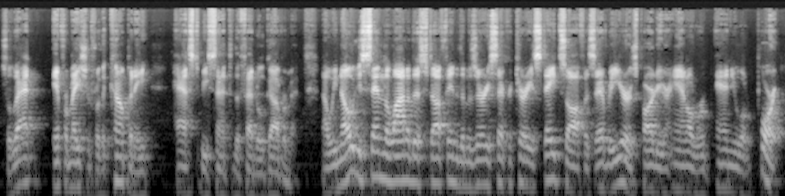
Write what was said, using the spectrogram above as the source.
So that information for the company has to be sent to the federal government. Now, we know you send a lot of this stuff into the Missouri Secretary of State's office every year as part of your annual, annual report.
